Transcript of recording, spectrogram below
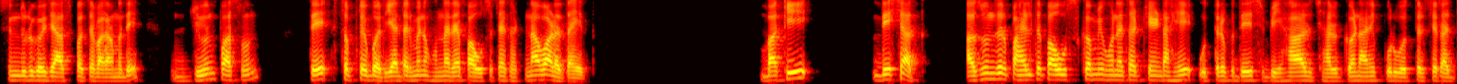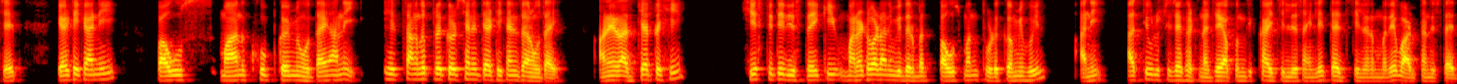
सिंधुदुर्गच्या आसपासच्या भागांमध्ये जून पासून ते सप्टेंबर या दरम्यान होणाऱ्या पावसाच्या घटना वाढत आहेत. बाकी देशात अजून जर पाहिलं तर पाऊस कमी होण्याचा ट्रेंड आहे. उत्तर प्रदेश बिहार झारखंड आणि पूर्वोत्तरचे राज्य आहेत. या ठिकाणी पाऊसमान खूप कमी होत आहे आणि हे चांगलं प्रकर्षाने त्या ठिकाणी जाणवत आहे. आणि राज्यातही ही स्थिती दिसते की मराठवाडा आणि विदर्भात पाऊसमान थोडं कमी होईल आणि अतिवृष्टीच्या घटना जे आपण काही जिल्हे सांगितले त्या जिल्ह्यांमध्ये वाढताना दिसत आहेत.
